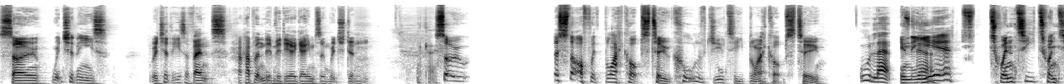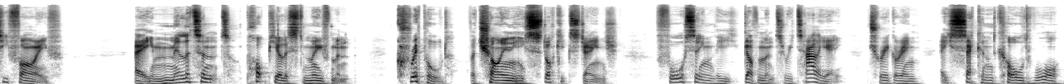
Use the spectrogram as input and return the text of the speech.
So which of these which of these events happened in video games and which didn't? Okay. So let's start off with Black Ops 2, Call of Duty Black Ops 2. Ooh, let's. In the yeah. year 2025, a militant populist movement crippled the Chinese stock exchange, forcing the government to retaliate, triggering a second Cold War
